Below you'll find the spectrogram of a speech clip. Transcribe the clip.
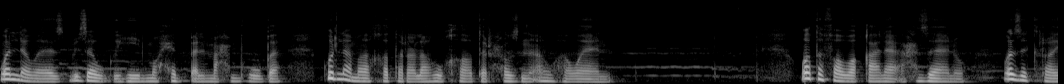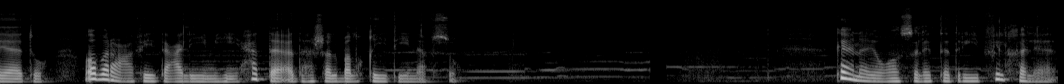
واللواز بزوجه المحبة المحبوبة كلما خطر له خاطر حزن أو هوان. وتفوق على أحزانه وذكرياته وبرع في تعليمه حتى أدهش البلقيطي نفسه. كان يواصل التدريب في الخلاء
